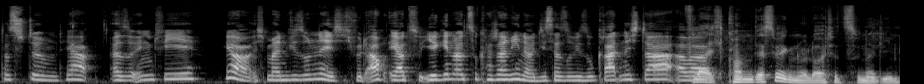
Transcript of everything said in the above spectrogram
Das stimmt, ja. Also irgendwie Ja, ich meine, wieso nicht? Ich würde auch eher zu ihr gehen als zu Katharina. Die ist ja sowieso gerade nicht da, aber. Vielleicht kommen deswegen nur Leute zu Nadine.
